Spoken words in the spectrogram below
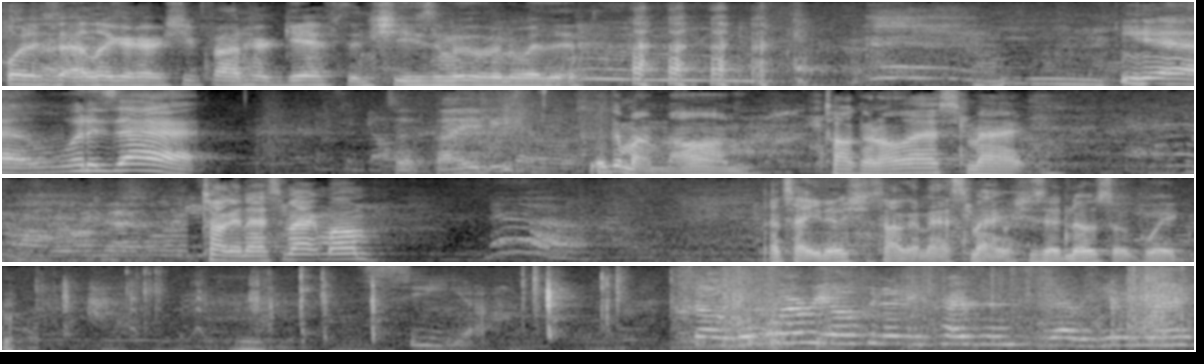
What is that? Look at her. She found her gift and she's moving with it. yeah. What is that? It's a baby. Look at my mom talking all that smack. Talking that smack, mom? No. That's how you know she's talking that smack. She said no so quick. See ya. So before we open any presents, we have a giveaway.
